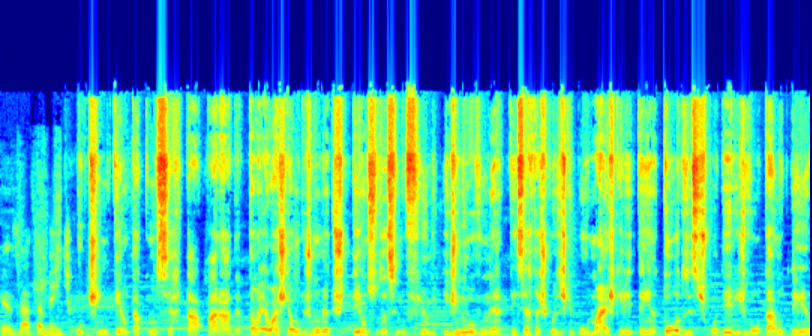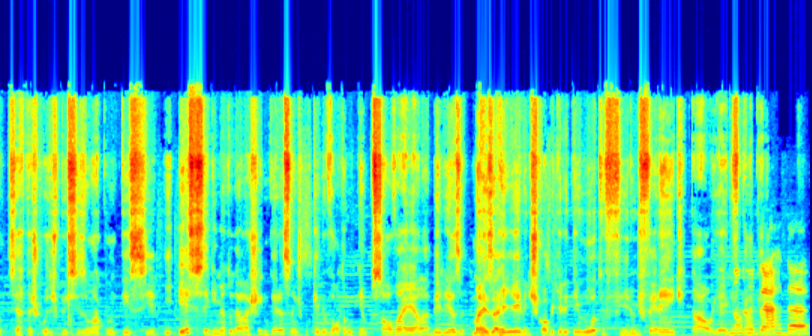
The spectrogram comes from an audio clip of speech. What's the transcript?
Ela... Exatamente. O Tim tenta consertar a parada. Então eu acho que é um dos momentos tensos, assim, do filme. E de novo, né? Tem certas coisas que, por mais que ele tenha todos esses poderes de voltar no tempo, certas coisas precisam acontecer. E esse segmento dela eu achei interessante, porque ele volta no tempo, salva ela, beleza. Mas aí ele descobre que ele tem um outro filho diferente e tal. E aí ele no fica lugar naquela... da.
